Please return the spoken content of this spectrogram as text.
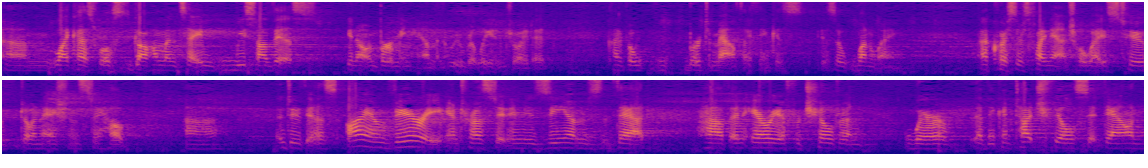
um, like us, we'll go home and say, we saw this, you know, in Birmingham and we really enjoyed it. Kind of a word to mouth, I think, is, is a one way. Of course, there's financial ways too, donations to help uh, do this. I am very interested in museums that have an area for children where they can touch, feel, sit down,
